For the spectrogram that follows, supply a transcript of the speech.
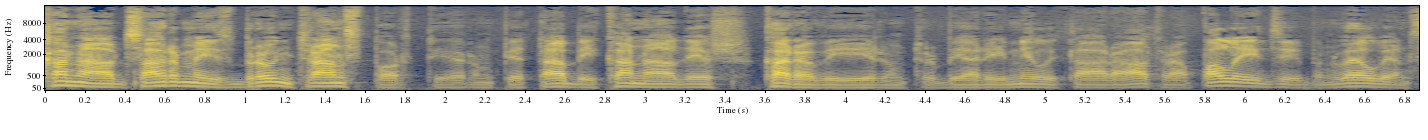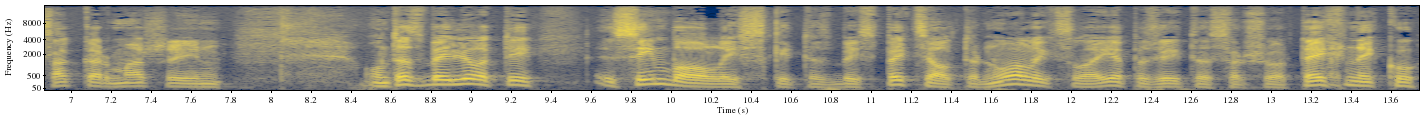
Kanādas armijas bruņu transportieru, un pie tā bija kanādiešu karavīri, un tur bija arī militārā ātrā palīdzība un vēl viena sakaru mašīna. Un tas bija ļoti simboliski, tas bija speciāli tur nolikts, lai iepazītos ar šo tehniku.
